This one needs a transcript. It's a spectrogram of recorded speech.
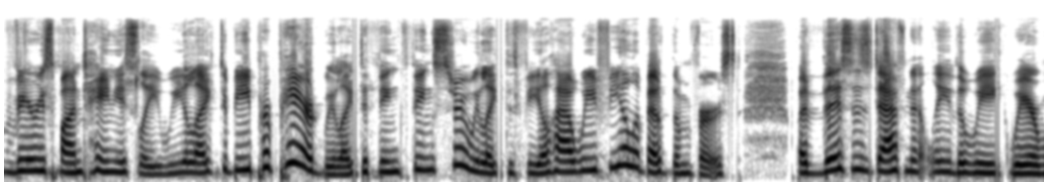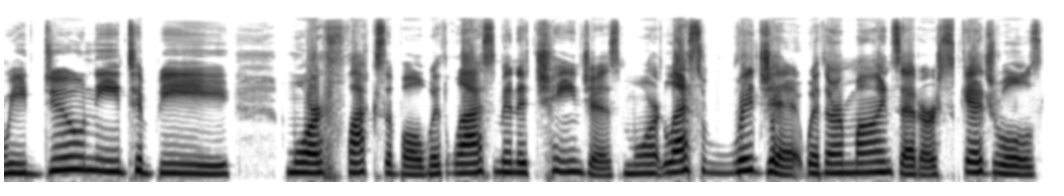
very spontaneously. We like to be prepared. We like to think things through. We like to feel how we feel about them first. But this is definitely the week where we do need to be more flexible with last minute changes, more less rigid with our mindset, our schedules,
